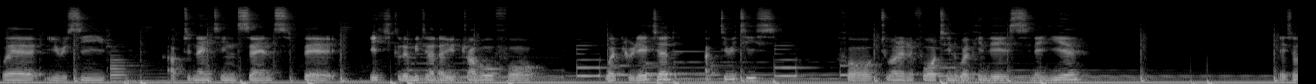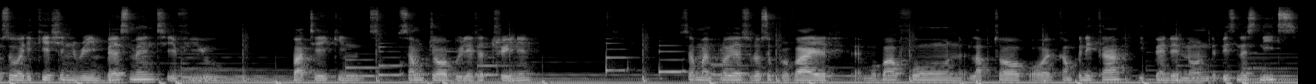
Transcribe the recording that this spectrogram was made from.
where you receive up to 19 cents per each kilometer that you travel for work-related activities for 214 working days in a year. There's also education reimbursement if you partake in some job-related training some employers will also provide a mobile phone, laptop, or a company car, depending on the business needs.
